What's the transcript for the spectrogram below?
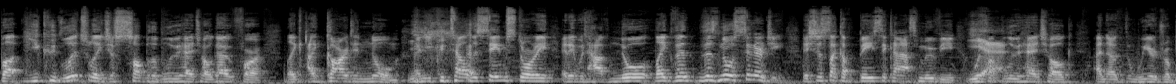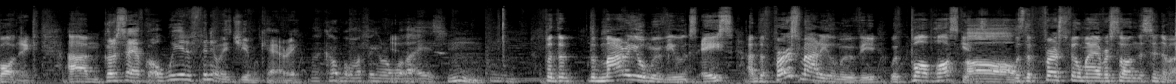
But you could literally just sub the blue hedgehog out for like a garden gnome, and you could tell the same story, and it would have no like the, there's no synergy. It's just like a basic ass movie with Yeah. a blue hedgehog and a weird Robotnik. Um, Gotta say, I've got a weird affinity with Jim Carrey. I can't put my finger on what that is. But the, the Mario movie looks ace, and the first Mario movie with Bob Hoskins Oh. was the first film I ever saw in the cinema.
